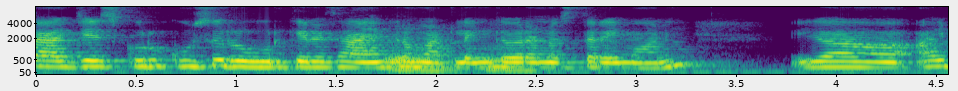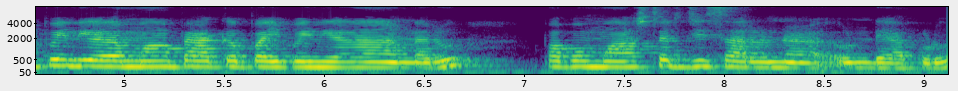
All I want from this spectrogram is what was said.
ప్యాక్ చేసుకురు కూసురు ఊరికే సాయంత్రం అట్లా. ఇంకెవరైనా వస్తారేమో అని. ఇక అయిపోయింది కదమ్మా ప్యాకప్ అయిపోయింది కదా అని అన్నారు. పాపం మాస్టర్ జీ సార్ ఉండే అప్పుడు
